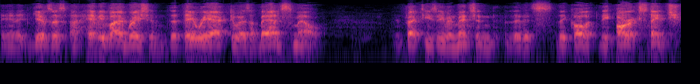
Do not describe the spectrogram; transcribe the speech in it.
and it gives us a heavy vibration that they react to as a bad smell. In fact, he's even mentioned that it's, they call it the auric stench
